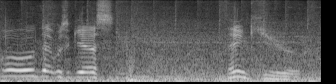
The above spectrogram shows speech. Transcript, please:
Oh, that was a guess. Thank you.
